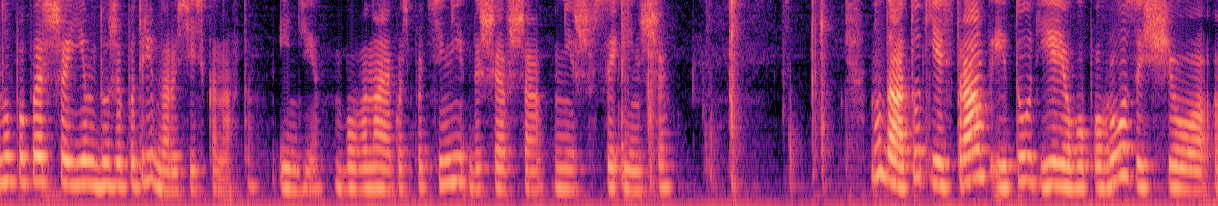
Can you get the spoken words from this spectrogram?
Ну, по-перше, їм дуже потрібна російська нафта Індії, бо вона якось по ціні дешевша, ніж все інше. Ну да, тут є Трамп, і тут є його погрози, що е,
